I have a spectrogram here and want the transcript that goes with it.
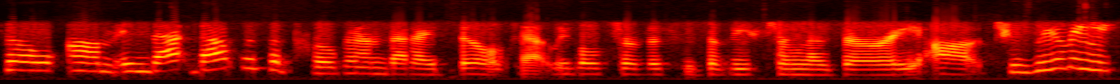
so um, in that that was a program that I built at Legal Services of Eastern Missouri uh, to really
